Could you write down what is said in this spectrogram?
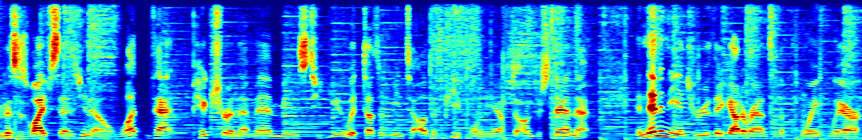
because his wife says, you know, what that picture and that man means to you, it doesn't mean to other people, and you have to understand that. And then in the interview, they got around to the point where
